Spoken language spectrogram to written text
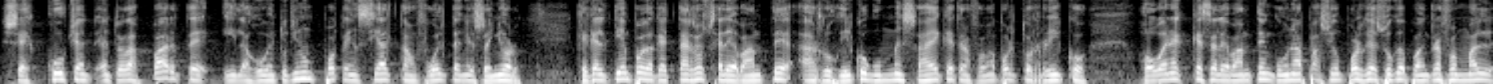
se escucha en, todas partes y la juventud tiene un potencial tan fuerte en el Señor que es el tiempo de que esta se levante a rugir con un mensaje que transforma a Puerto Rico. Jóvenes que se levanten con una pasión por Jesús que pueden transformar eh,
